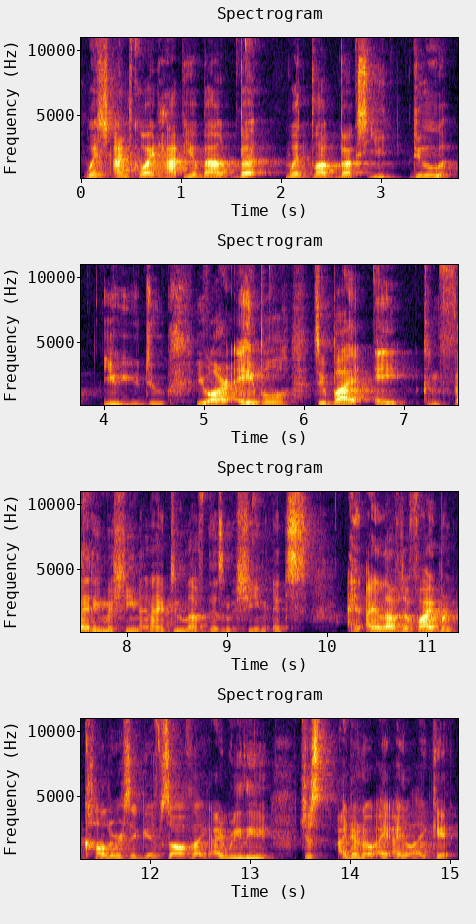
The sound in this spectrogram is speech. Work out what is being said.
which I'm quite happy about. But with Blockbux, you do you you do you are able to buy a confetti machine, and I do love this machine. It's I, I love the vibrant colors it gives off. Like I really just I don't know I, I like it.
